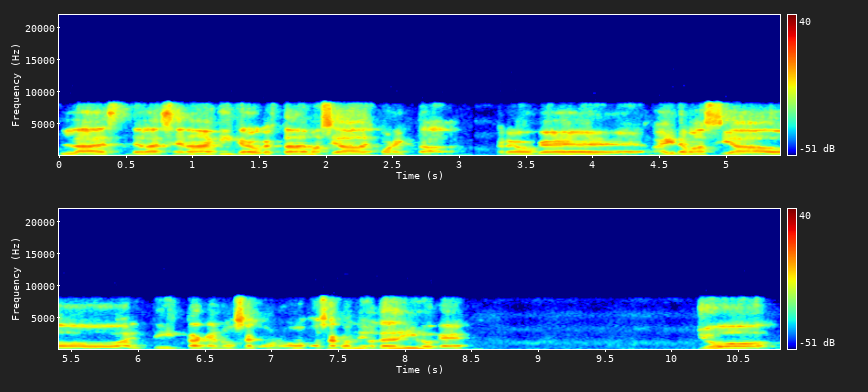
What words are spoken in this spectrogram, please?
la, de la escena aquí creo que está demasiado desconectada. Creo que hay demasiado artista que no se conoce. O sea, cuando yo te digo que yo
